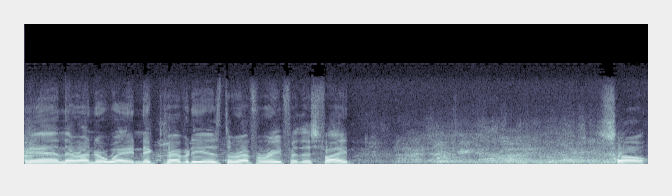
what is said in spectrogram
And they're underway. Nick Previty is the referee for this fight. So,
